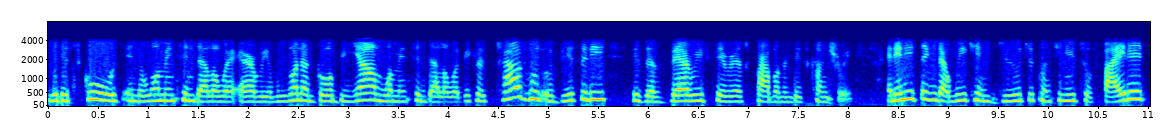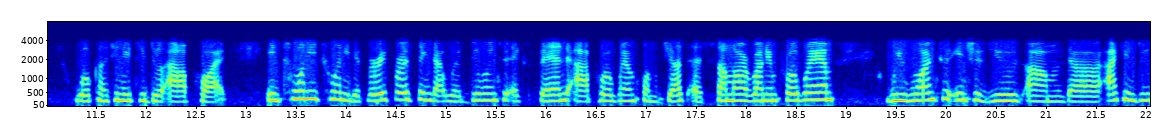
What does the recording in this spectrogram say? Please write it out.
with the schools in the Wilmington, Delaware area. We want to go beyond Wilmington, Delaware because childhood obesity is a very serious problem in this country. And anything that we can do to continue to fight it, we'll continue to do our part. In 2020, the very first thing that we're doing to expand our program from just a summer running program, we want to introduce um, the I Can Do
